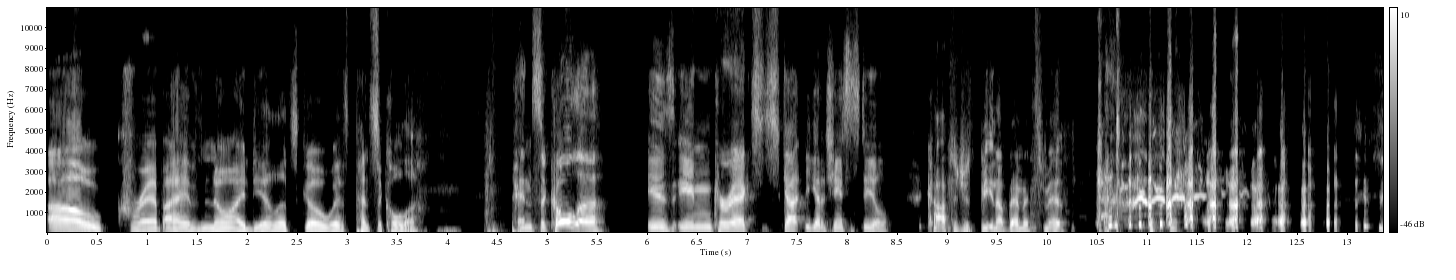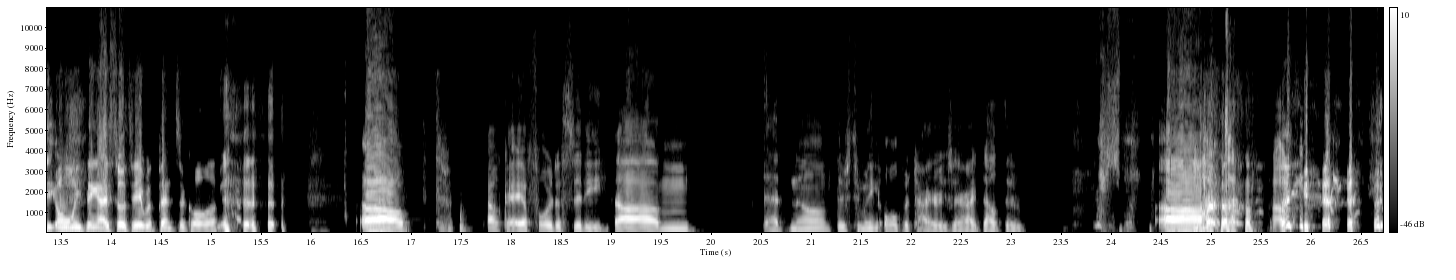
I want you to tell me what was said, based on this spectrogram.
Oh crap! I have no idea. Let's go with Pensacola. Pensacola is incorrect. Scott, you got a chance to steal. Cops are just beating up Emmitt Smith. it's the only thing I associate with Pensacola. oh, okay, a Florida city. Um, that no, there's too many old retirees there. I doubt they're. Uh, let's-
